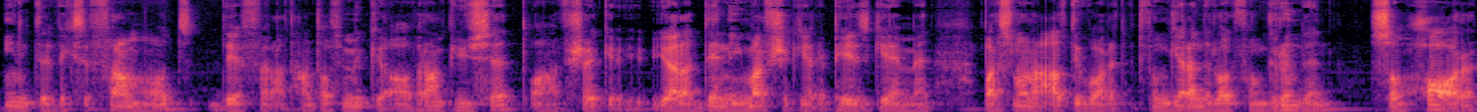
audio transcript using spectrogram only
inte växer framåt. Det är för att han tar för mycket av rampljuset och han försöker göra det Neymar försöker göra i PSG. Men Barcelona har alltid varit ett fungerande lag från grunden som har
